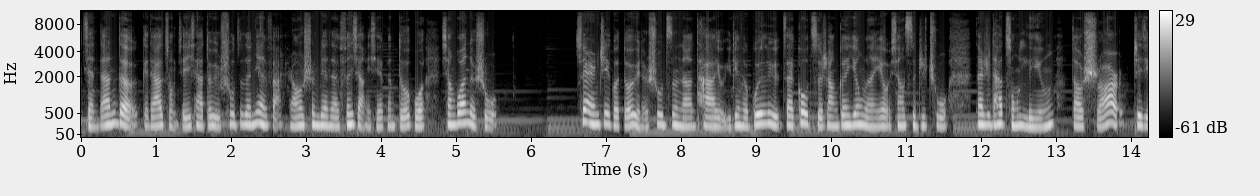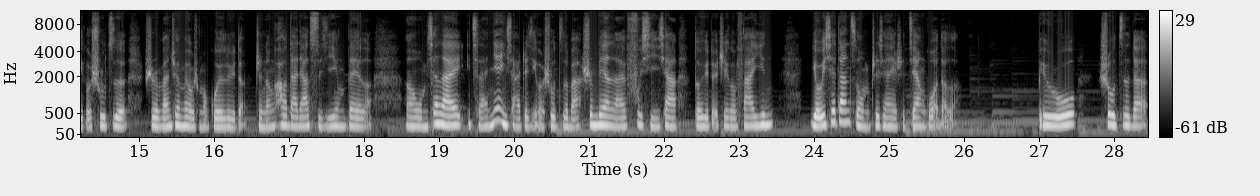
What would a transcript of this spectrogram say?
简单的给大家总结一下德语数字的念法，然后顺便再分享一些跟德国相关的数。虽然这个德语的数字呢，它有一定的规律，在构词上跟英文也有相似之处，但是它从零到十二这几个数字是完全没有什么规律的，只能靠大家死记硬背了。嗯，我们先来一起来念一下这几个数字吧，顺便来复习一下德语的这个发音。有一些单词我们之前也是见过的了。比如数字的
